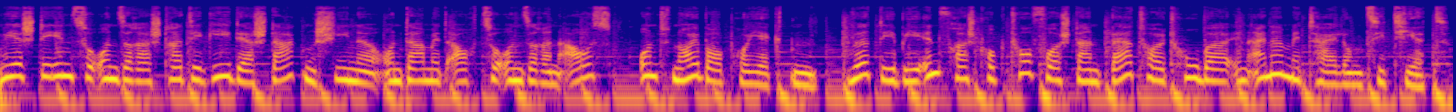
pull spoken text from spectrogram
Wir stehen zu unserer Strategie der starken Schiene und damit auch zu unseren Aus- und Neubauprojekten, wird DB Infrastrukturvorstand Berthold Huber in einer Mitteilung zitiert.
